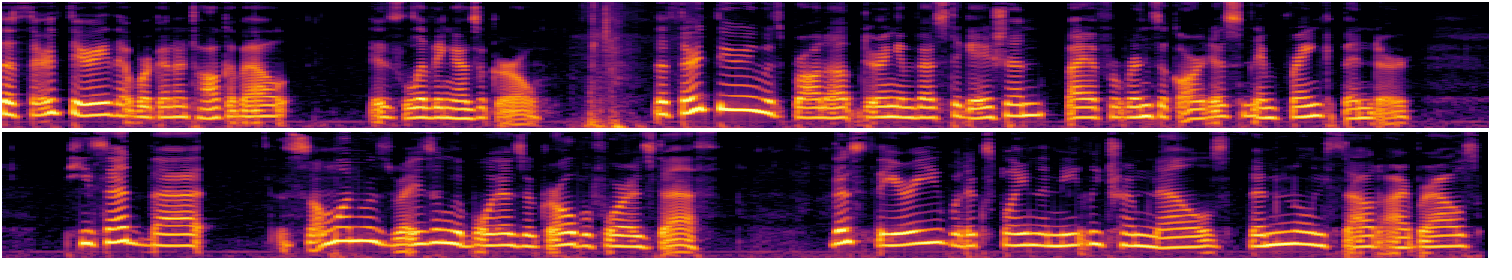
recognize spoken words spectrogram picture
The third theory that we're going to talk about is living as a girl. The third theory was brought up during investigation by a forensic artist named Frank Bender he said that someone was raising the boy as a girl before his death. This theory would explain the neatly trimmed nails, femininely styled eyebrows,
